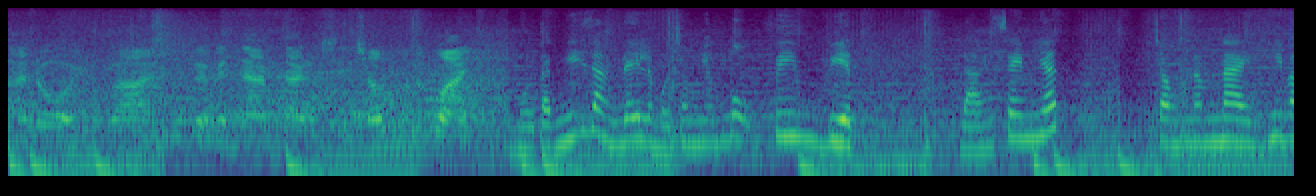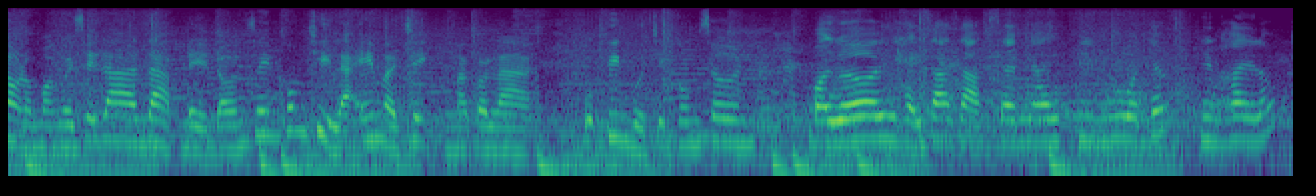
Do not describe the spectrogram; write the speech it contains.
Hà Nội và những người Việt Nam đang sinh sống ở nước ngoài Một Tắn nghĩ rằng đây là một trong những bộ phim Việt đáng xem nhất trong năm nay. Hy vọng là mọi người sẽ ra dạp để đón xem không chỉ là em và Trịnh mà còn là bộ phim của Trịnh Công Sơn. Mọi người ơi, hãy ra dạp xem ngay phim luôn nhé. Phim hay lắm.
